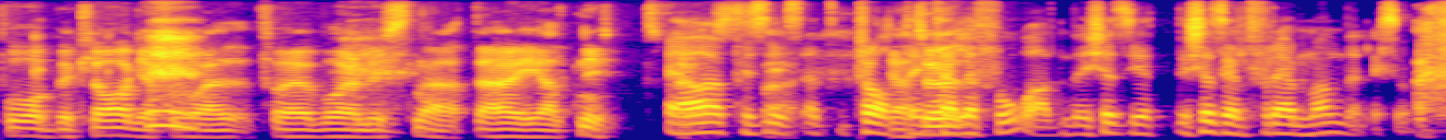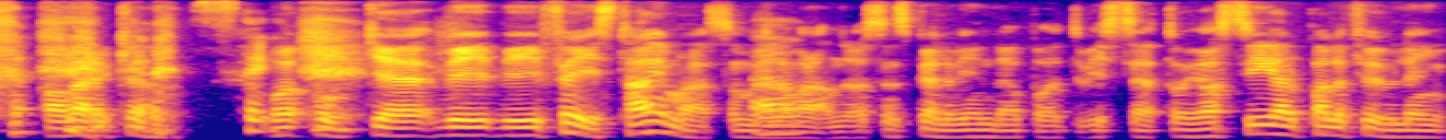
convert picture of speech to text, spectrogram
få beklaga för våra, för våra lyssnare att det här är helt nytt för Ja, oss. precis. Att prata Jag i tror- telefon, det känns, det känns helt främmande liksom. Ja, verkligen. Så- Och, och eh, vi, vi facetimar som mellan Ja. varandra och sen spelar vi in det på ett visst sätt. Och jag ser Palle Fuling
